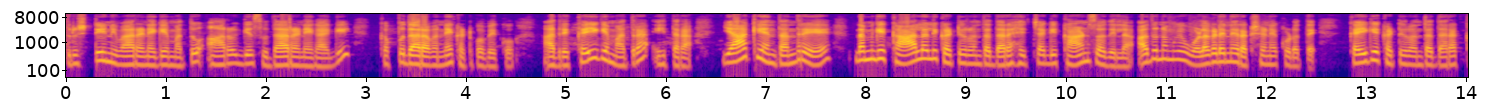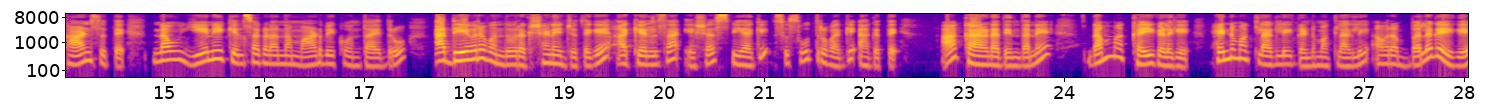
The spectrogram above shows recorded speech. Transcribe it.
ದೃಷ್ಟಿ ನಿವಾರಣೆಗೆ ಮತ್ತು ಆರೋಗ್ಯ ಸುಧಾರಣೆಗಾಗಿ ಕಪ್ಪು ದಾರವನ್ನೇ ಕಟ್ಕೋಬೇಕು. ಆದ್ರೆ ಕೈಗೆ ಮಾತ್ರ ಈ ತರ. ಯಾಕೆ ಅಂತಂದ್ರೆ ನಮಗೆ ಕಾಲಲ್ಲಿ ಕಟ್ಟಿರುವಂತ ದರ ಹೆಚ್ಚಾಗಿ ಕಾಣಿಸೋದಿಲ್ಲ. ಅದು ನಮಗೆ ಒಳಗಡೆನೆ ರಕ್ಷಣೆ ಕೊಡುತ್ತೆ. ಕೈಗೆ ಕಟ್ಟಿರುವಂತ ದರ ಕಾಣಿಸುತ್ತೆ. ನಾವು ಏನೇ ಕೆಲಸಗಳನ್ನ ಮಾಡ್ಬೇಕು ಅಂತ ಇದ್ರು ಆ ದೇವರ ಒಂದು ರಕ್ಷಣೆ ಜೊತೆಗೆ ಆ ಕೆಲಸ ಯಶಸ್ವಿಯಾಗಿ ಸುಸೂತ್ರವಾಗಿ ಆಗತ್ತೆ. ಆ ಕಾರಣದಿಂದನೇ ನಮ್ಮ ಕೈಗಳಿಗೆ, ಹೆಣ್ಣು ಮಕ್ಕಳಾಗ್ಲಿ ಗಂಡು ಮಕ್ಕಳಾಗ್ಲಿ ಅವರ ಬಲಗೈಗೆ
